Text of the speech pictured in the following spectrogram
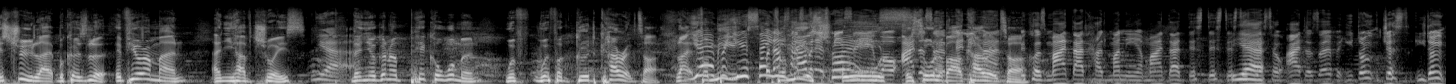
It's true. Like because look, if you're a man and you have choice, Yeah. then you're gonna pick a woman with with a good character. Like Yeah, for me, but you say for me, it's all, well, it's all about character. because my dad had money and my dad this, this, this, Yeah. this, this, so I deserve it. You don't just, you don't,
